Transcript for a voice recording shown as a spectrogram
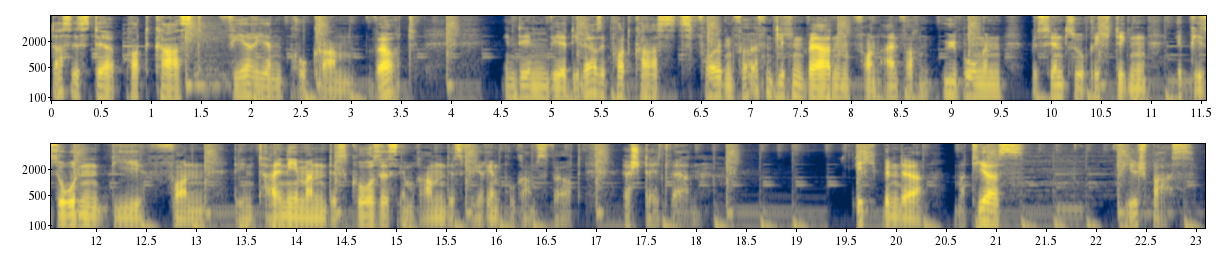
Das ist der Podcast Ferienprogramm Word, in dem wir diverse Podcasts Folgen veröffentlichen werden, von einfachen Übungen bis hin zu richtigen Episoden, die von den Teilnehmern des Kurses im Rahmen des Ferienprogramms Word erstellt werden. Ich bin der Matthias. Viel Spaß!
